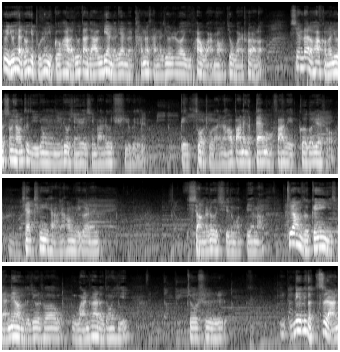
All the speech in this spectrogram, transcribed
就有些东西不是你规划的，就是大家练着练着，弹着弹着，就是说一块玩嘛，就玩出来了。现在的话，可能就生祥自己用六弦乐琴把这个曲给给做出来，然后把那个 demo 发给各个乐手，先听一下，然后每个人想着这个曲怎么编吧。这样子跟以前那样子，就是说玩出来的东西，就是那个那个自然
